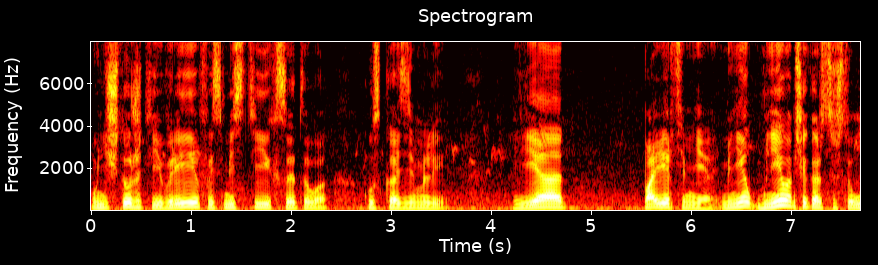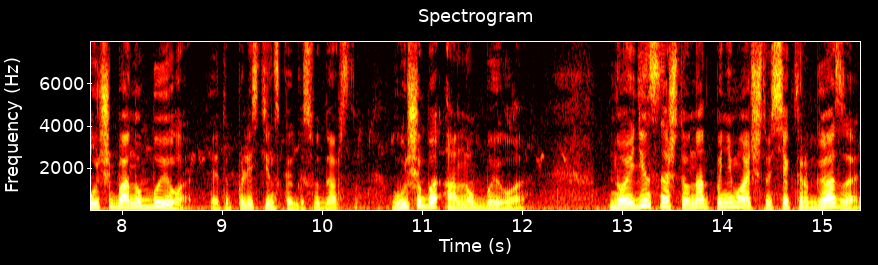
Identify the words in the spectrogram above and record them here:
уничтожить евреев и смести их с этого куска земли. Я поверьте мне, мне, мне вообще кажется, что лучше бы оно было, это палестинское государство. Лучше бы оно было. Но единственное, что надо понимать, что сектор газа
